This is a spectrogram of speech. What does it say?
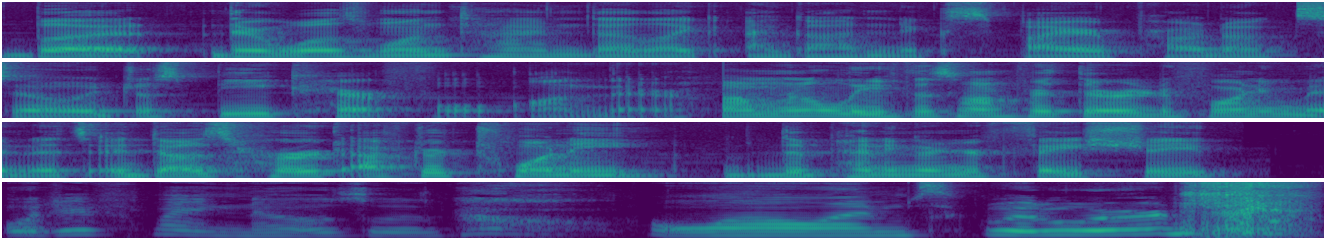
but there was one time that like I got an expired product, so just be careful on there. I'm gonna leave this on for 30 to 40 minutes. It does hurt after 20, depending on your face shape. What if my nose was, wow, I'm Squidward?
